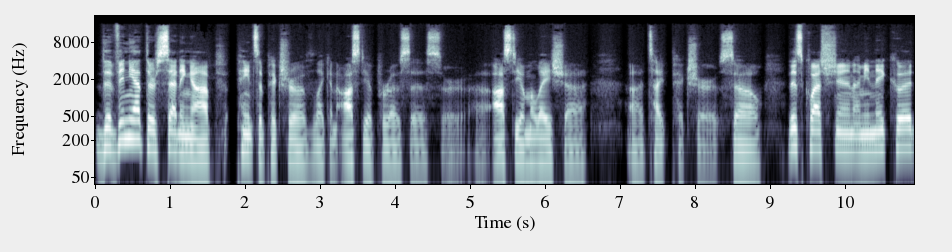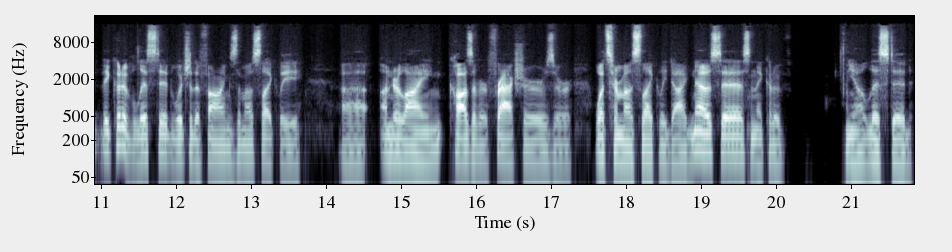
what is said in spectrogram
The vignette they're setting up paints a picture of like an osteoporosis or uh, osteomalacia. uh, type picture. So this question, I mean, they could they could have listed which of the following is the most likely uh, underlying cause of her fractures or what's her most likely diagnosis, and they could have you know listed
